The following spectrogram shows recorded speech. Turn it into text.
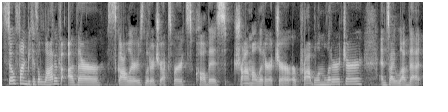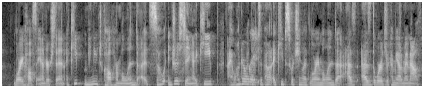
So fun because a lot of other scholars, literature experts call this trauma literature or problem literature. And so I love that Laurie Halse Anderson. I keep meaning to call her Melinda. It's so interesting. I keep I wonder what right. that's about. I keep switching like Laurie Melinda as as the words are coming out of my mouth.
